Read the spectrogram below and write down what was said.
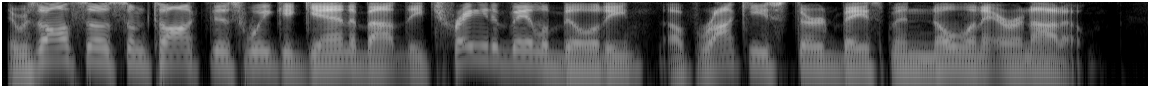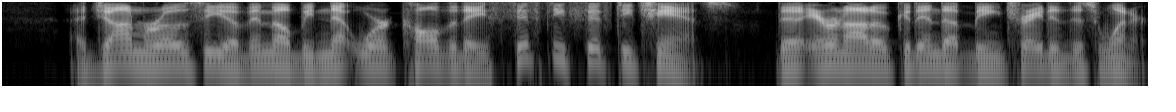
There was also some talk this week again about the trade availability of Rockies third baseman Nolan Arenado. Uh, Jon Morosi of MLB Network called it a 50 50 chance that Arenado could end up being traded this winter.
